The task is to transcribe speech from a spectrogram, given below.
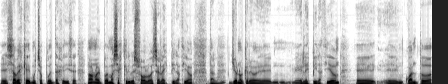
Eh, sabes que hay muchos poetas que dicen, no, no, el poema se escribe solo, esa es la inspiración, tal. Yo no creo en, la inspiración eh, en cuanto a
